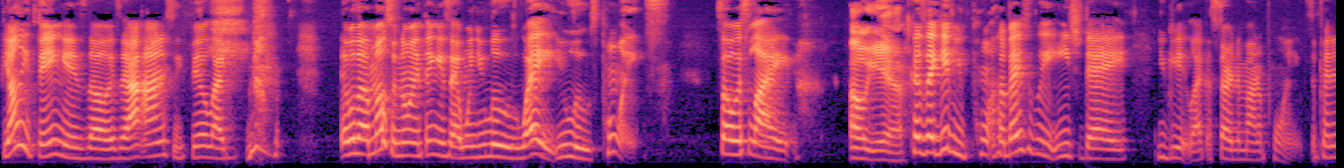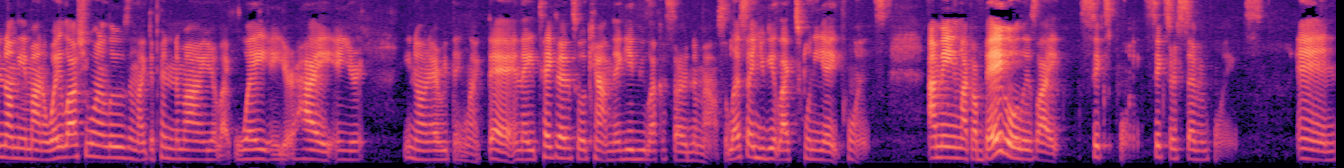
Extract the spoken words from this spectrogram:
The only thing is though, is that I honestly feel like, well, the most annoying thing is that when you lose weight, you lose points. So it's like, Oh yeah, because they give you points. So basically, each day you get like a certain amount of points, depending on the amount of weight loss you want to lose, and like depending on your like weight and your height and your, you know, and everything like that. And they take that into account and they give you like a certain amount. So let's say you get like twenty eight points. I mean, like a bagel is like six points, six or seven points, and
